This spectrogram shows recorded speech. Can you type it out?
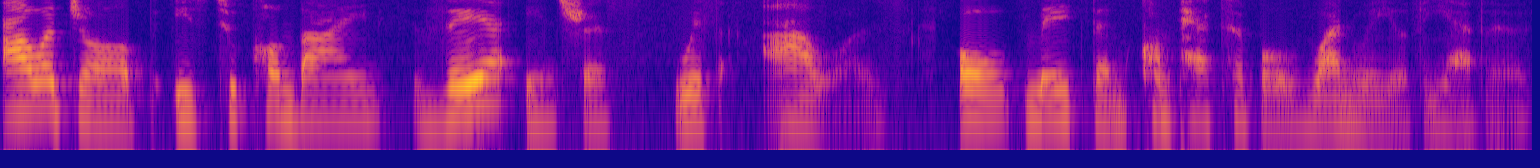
Our job is to combine their interests with ours or make them compatible one way or the other.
